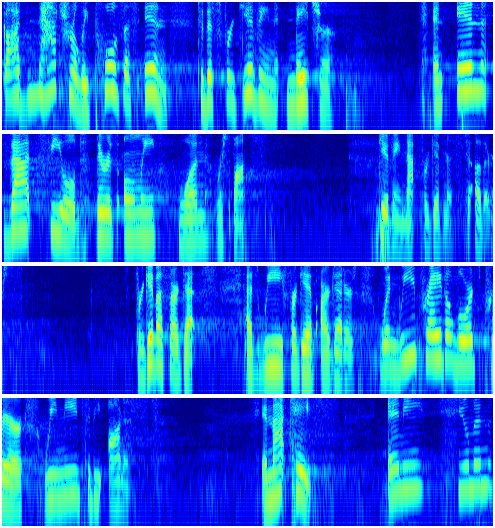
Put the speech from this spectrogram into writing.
God naturally pulls us in to this forgiving nature. And in that field, there is only one response giving that forgiveness to others. Forgive us our debts as we forgive our debtors. When we pray the Lord's Prayer, we need to be honest. In that case, any human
